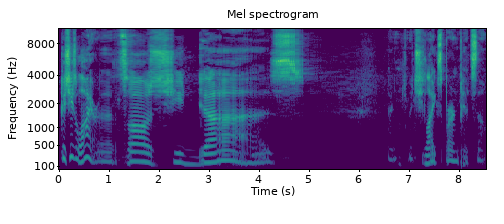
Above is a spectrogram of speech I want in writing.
because she's a liar. That's all she does. But she likes burn pits, though.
